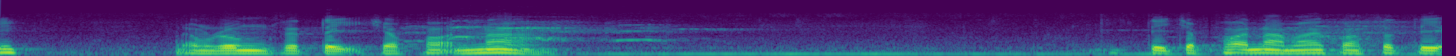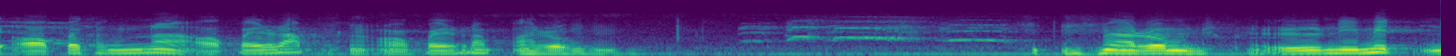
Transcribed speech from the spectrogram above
นี้ดำรงสติเฉพาะหน้า ติเฉพาะหน้าหมายความสติออกไปข้างหน้าออกไปรับ ออกไปรับอารมณ์ อารมณ์หรือนิมิตใน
